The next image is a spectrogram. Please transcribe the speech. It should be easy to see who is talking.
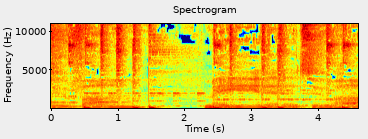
Speaker 1: Too far, made it too hard.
